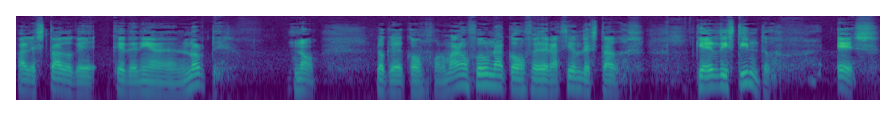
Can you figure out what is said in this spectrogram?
al estado que, tenían en el norte. No, lo que conformaron fue una confederación de estados, que es distinto. Es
